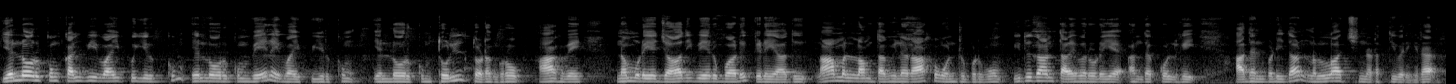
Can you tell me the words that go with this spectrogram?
எல்லோருக்கும் கல்வி வாய்ப்பு இருக்கும் எல்லோருக்கும் வேலை வாய்ப்பு இருக்கும் எல்லோருக்கும் தொழில் தொடங்குகிறோம் ஆகவே நம்முடைய ஜாதி வேறுபாடு கிடையாது. நாமெல்லாம் தமிழராக ஒன்றுபடுவோம். இதுதான் தலைவருடைய அந்த கொள்கை. அதன்படி தான் நல்லாட்சி நடத்தி வருகிறார்.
